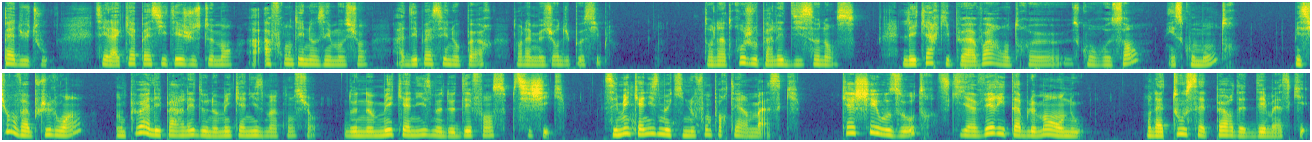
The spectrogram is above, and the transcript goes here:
pas du tout. C'est la capacité justement à affronter nos émotions, à dépasser nos peurs dans la mesure du possible. Dans l'intro, je vous parlais de dissonance, l'écart qu'il peut avoir entre ce qu'on ressent et ce qu'on montre. Mais si on va plus loin, on peut aller parler de nos mécanismes inconscients, de nos mécanismes de défense psychique ces mécanismes qui nous font porter un masque, cacher aux autres ce qu'il y a véritablement en nous. On a tous cette peur d'être démasqué,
